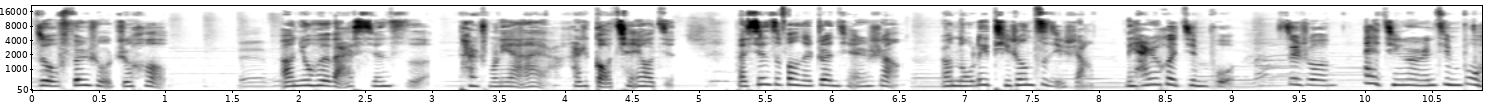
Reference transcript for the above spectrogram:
最后分手之后，然后你又会把心思谈什么恋爱啊？还是搞钱要紧，把心思放在赚钱上，然后努力提升自己上，你还是会进步。所以说，爱情让人进步。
